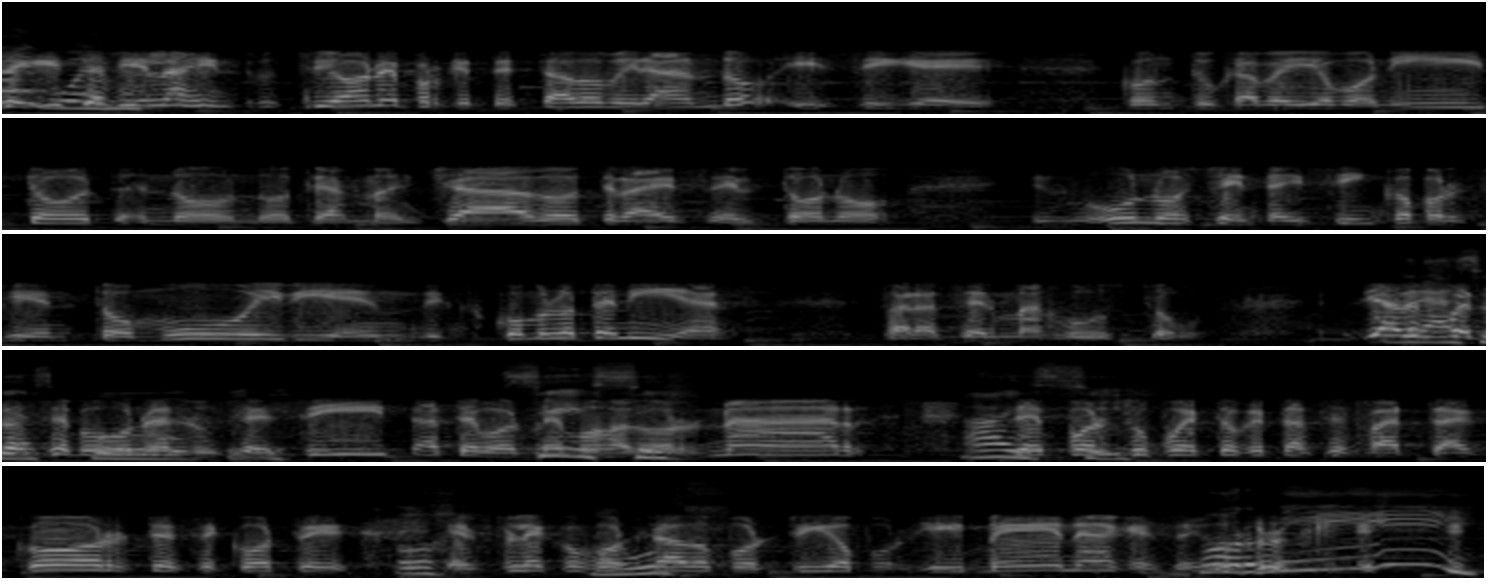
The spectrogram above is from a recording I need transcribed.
seguiste bien las instrucciones porque te he estado mirando y sigue con tu cabello bonito, no, no te has manchado, traes el tono un 85% muy bien, como lo tenías, para ser más justo. Ya después hacemos unas lucecitas, te volvemos a adornar de, por supuesto que te hace falta corte, ese corte, el fleco cortado por ti o por Jimena, que se Por mí,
